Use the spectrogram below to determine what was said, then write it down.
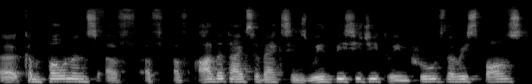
uh, components of, of, of, other types of vaccines with BCG to improve the response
